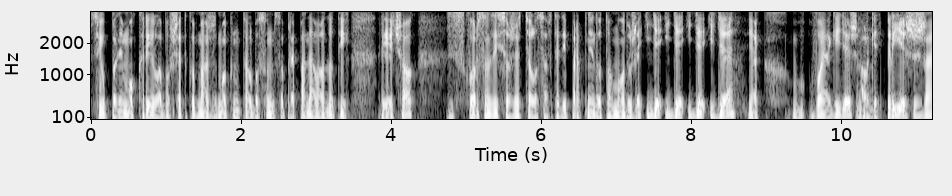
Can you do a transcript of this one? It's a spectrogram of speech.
si úplne mokrý, lebo všetko máš zmoknuté, lebo som sa prepadával do tých riečok. Skôr som zistil, že telo sa vtedy prepne do toho módu, že ide, ide, ide, ide, jak vojak ideš, ale keď prídeš, že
